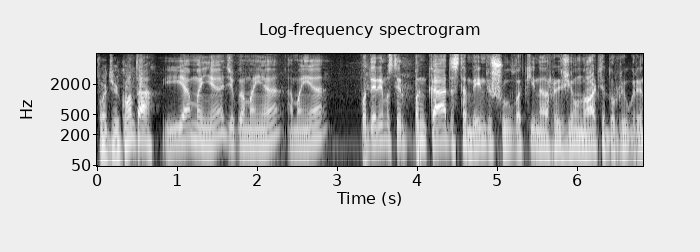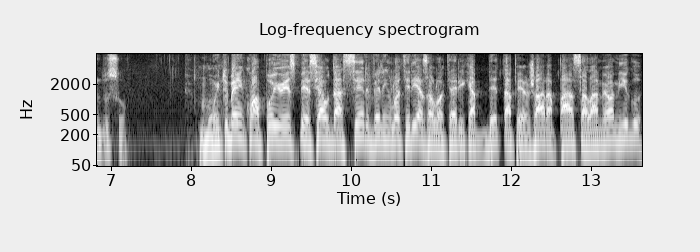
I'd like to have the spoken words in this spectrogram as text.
Vou te contar. E amanhã, digo amanhã, amanhã poderemos ter pancadas também de chuva aqui na região norte do Rio Grande do Sul. Muito bem, com apoio especial da Cervelim Loterias, a lotérica de Tapejara, passa lá, meu amigo,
